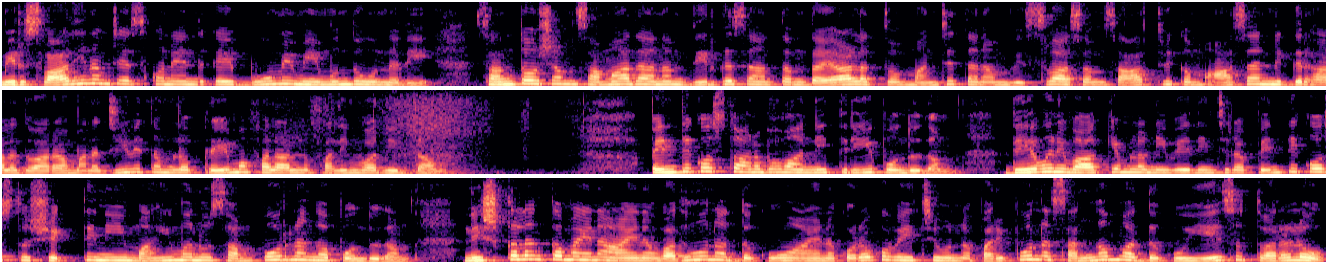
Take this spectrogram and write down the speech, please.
మీరు స్వాధీనం చేసుకునేందుకై భూమి మీ ముందు ఉన్నది. సంతోషం సమాధానం దీర్ఘశాంతం దయాళత్వం మంచి మంచితనం విశ్వాసం సాత్వికం ఆశా నిగ్రహాల ద్వారా మన జీవితంలో ప్రేమ ఫలాలను ఫలింవనిద్దాం పెంతికొస్త అనుభవాన్ని తిరిగి పొందుదాం. దేవుని వాక్యంలో నివేదించిన పెంతికోస్తు శక్తిని మహిమను సంపూర్ణంగా పొందుదాం. నిష్కలంకమైన ఆయన వధువునద్దకు ఆయన కొరకు వేచి ఉన్న పరిపూర్ణ సంఘం వద్దకు యేసు త్వరలో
